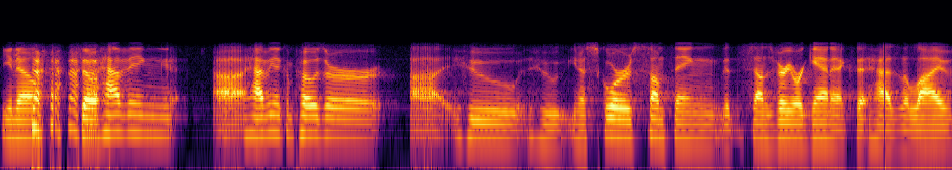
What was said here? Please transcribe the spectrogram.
you know? So having uh having a composer uh who who you know scores something that sounds very organic that has a live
